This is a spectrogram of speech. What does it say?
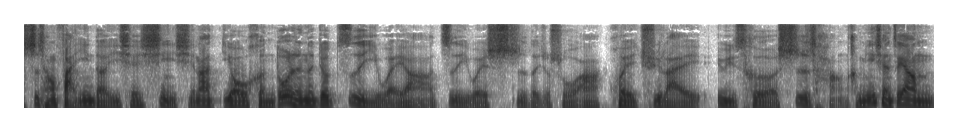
市场反应的一些信息。那有很多人呢，就自以为啊，自以为是的就说啊，会去来预测市场。很明显，这样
